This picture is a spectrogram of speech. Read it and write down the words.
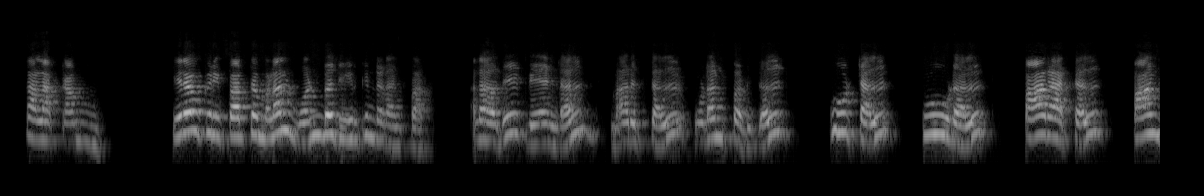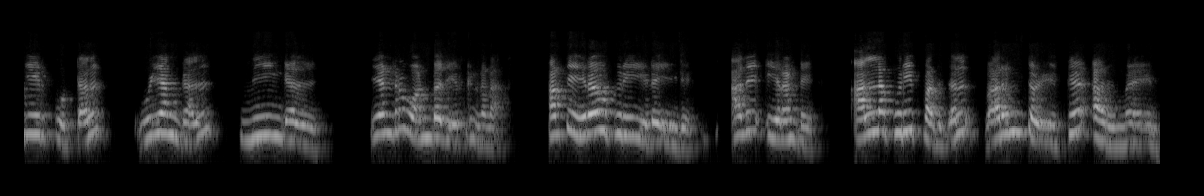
கலக்கம். இரவு குறி பார்த்தோம்னால் ஒன்பது இருக்கின்றனப்பா அதாவது வேண்டல் மறுத்தல் உடன்படுதல் கூட்டல் கூடல் பாராட்டல் பாங்கீர் கூட்டல் உயங்கல் நீங்கள் என்று ஒன்பது இருக்கின்றன. அடுத்து இரவுக்குறி இடையீடு. அது இரண்டு அல்ல குறிப்படுதல் வரும் தொழிலுக்கு அருமை.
